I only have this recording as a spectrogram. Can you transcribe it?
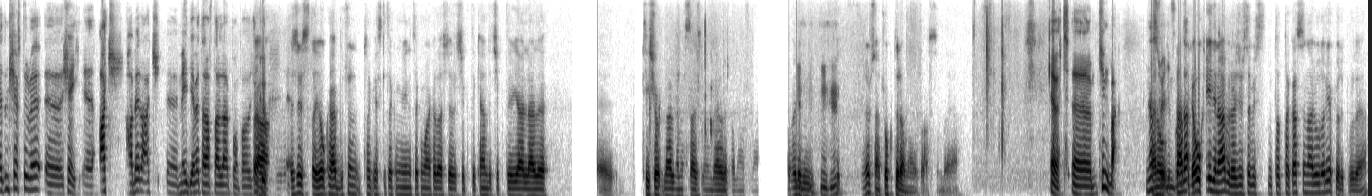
Adam Schefter ve e, şey e, aç haber aç e, medya ve taraftarlar pompaladı. Çünkü Rodgers da yok her bütün tak, eski takım yeni takım arkadaşları çıktı. Kendi çıktığı yerlerde e, tişörtlerle mesaj gönderdi falan filan. Öyle bir hı. düşünürsen çok drama oldu aslında ya. Evet. E, şimdi bak nasıl yani söyleyeyim o, burada? Sen bile okeydin abi. Rodgers'a biz ta- takas senaryoları yapıyorduk burada ya.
